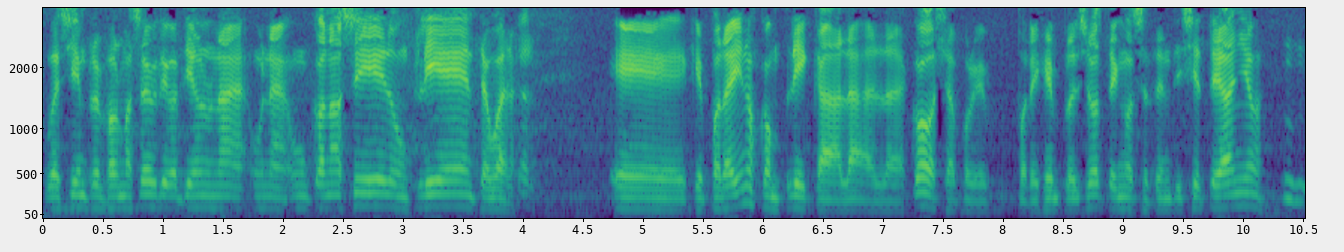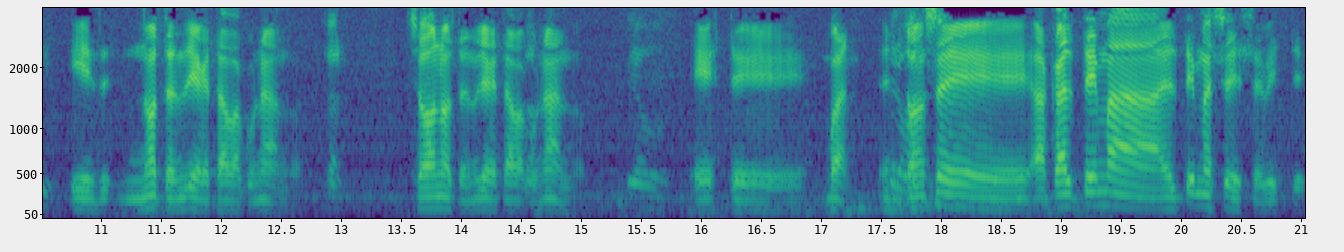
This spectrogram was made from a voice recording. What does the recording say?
Pues siempre el farmacéutico tiene una- una- un conocido, un cliente, bueno, Claro. eh, que por ahí nos complica la, la cosa, porque por ejemplo yo tengo 77 años y no tendría que estar vacunando, Claro. yo no tendría que estar vacunando. Pero, Este, bueno, Pero entonces acá el tema, el tema es ese, ¿viste?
